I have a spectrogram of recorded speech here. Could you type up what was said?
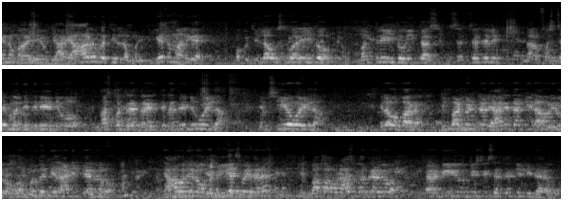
ಏನಮ್ಮ ನೀವು ಯಾರೂ ಗೊತ್ತಿಲ್ಲಮ್ಮ ಇಲ್ಲಿ? ಏನಮ್ಮ ಅಲ್ಲಿಗೆ? ಒಬ್ಬ ಜಿಲ್ಲಾ ಉಸ್ತುವಾರಿ ಇದು, ಮಂತ್ರಿ ಇದು, ಇಂಥ ಸತ್ಯದಲ್ಲಿ ನಾನು ಫಸ್ಟ್ ಟೈಮ್ ಬಂದಿದ್ದೀನಿ. ನೀವು ಆಸ್ಪತ್ರೆ ಹತ್ರ ಇರ್ತೀನಿ ಅಂದ್ರೆ ನೀವು ಇಲ್ಲ. ನಿಮ್ಮ ಸಿ ಒ ಇಲ್ಲ. ಇಲ್ಲ, ಒಬ್ಬ ಡಿಪಾರ್ಟ್ಮೆಂಟ್ನಲ್ಲಿ ಯಾರಿದ್ದಾರೆ ನೀರಾವರಿ ಒಬ್ಬರು ಗತಿಯಿಲ್ಲ ಆರ್ ಡಿ ಪಿ ಅನ್ನೋರು ಒಬ್ಬ ಡಿ ಎಸ್ ಒ ಇದ್ದಾರೆ ಪಾಪ ಅವ್ರ ಆಸ್ಪತ್ರೆ ಡಿ ಯು ಡಿಸ್ಟ್ರಿಕ್ಟ್ ಸರ್ಜನ್ ಇಲ್ಲಿದ್ದಾರೆ ಅವರು.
